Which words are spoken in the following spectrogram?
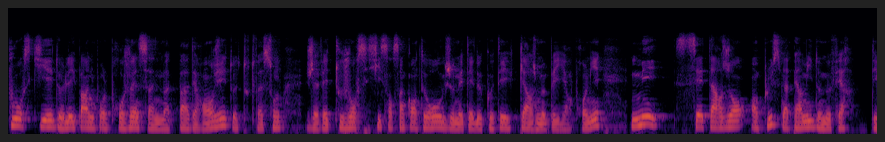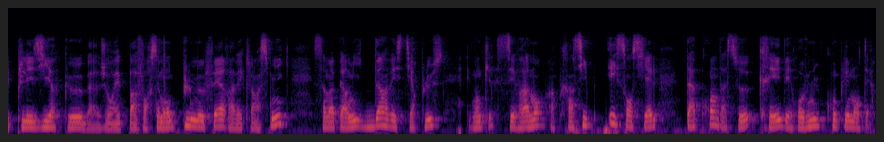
pour ce qui est de l'épargne pour le projet, ça ne m'a pas dérangé. De toute façon, j'avais toujours ces 650 euros que je mettais de côté car je me payais en premier. Mais cet argent en plus m'a permis de me faire des plaisirs que bah, j'aurais pas forcément pu me faire avec un SMIC. Ça m'a permis d'investir plus. Et donc c'est vraiment un principe essentiel d'apprendre à se créer des revenus complémentaires.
